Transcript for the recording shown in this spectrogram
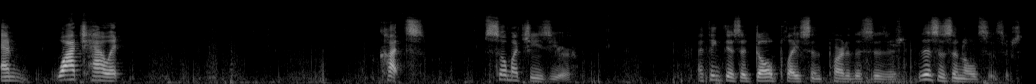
and watch how it cuts so much easier. I think there's a dull place in part of the scissors. This is an old scissors,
